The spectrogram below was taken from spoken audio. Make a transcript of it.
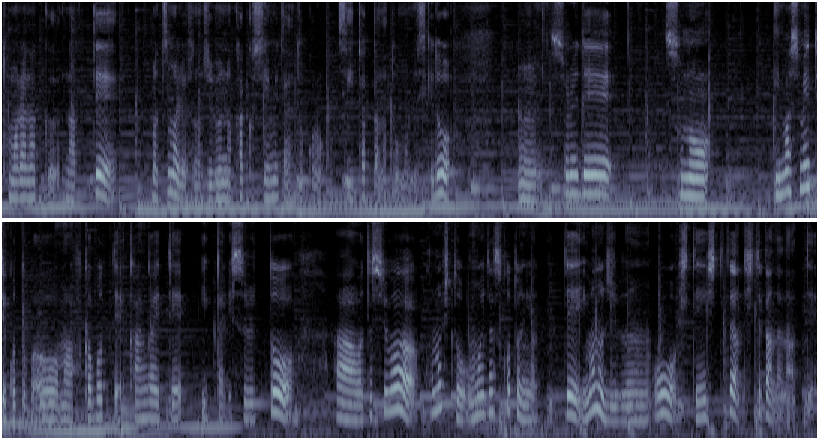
止まらなくなって、まあ、つまりその自分の確信みたいなところをついちゃったんだと思うんですけど、うん、それでその戒めっていう言葉をまあ深掘って考えていったりするとあ私はこの人を思い出すことによって今の自分を否定してたしてたんだなって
